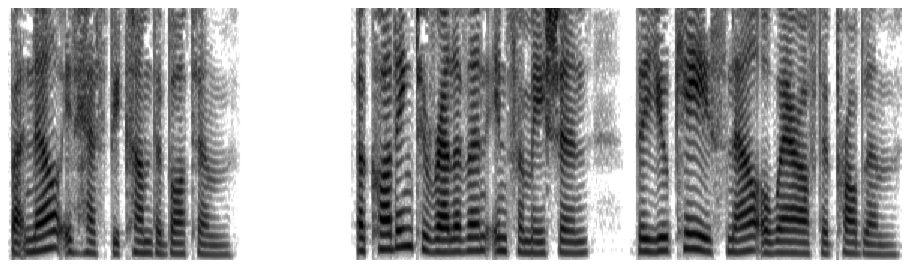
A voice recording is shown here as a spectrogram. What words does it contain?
but now it has become the bottom. According to relevant information, the UK is now aware of the problem.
